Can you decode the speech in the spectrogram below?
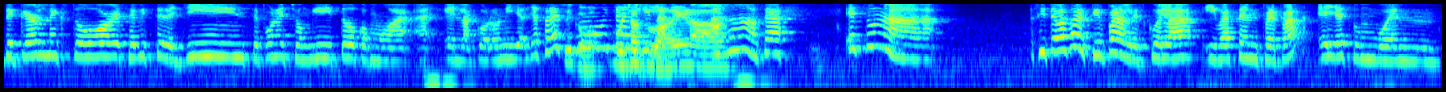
The Girl Next Door, se viste de jeans, se pone chonguito como a- a- en la coronilla, ya sabes, Sí, es como muy mucha sudadera. Ajá, o sea, es una... Si te vas a vestir para la escuela y vas en prepa, ella es un buen,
